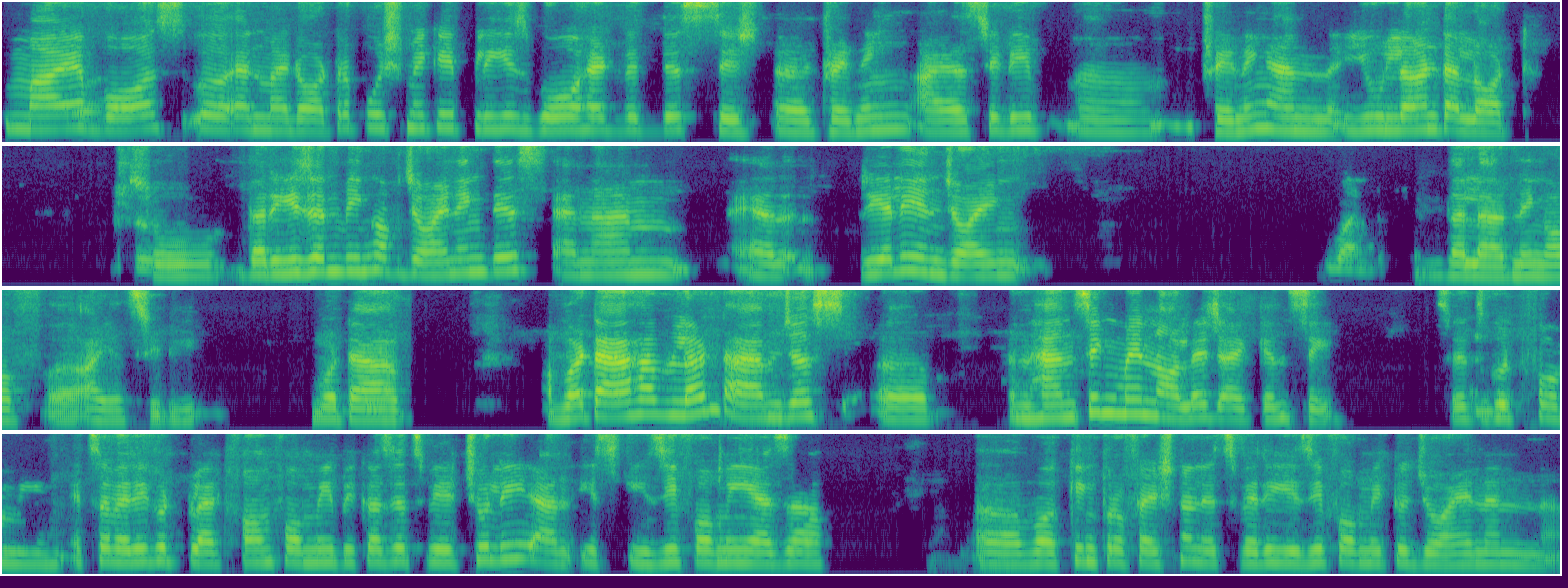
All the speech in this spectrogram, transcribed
my boss uh, and my daughter pushed me ki, please go ahead with this uh, training istd um, training and you learned a lot True. so the reason being of joining this and i'm uh, really enjoying Wonderful. the learning of uh, istd what i have what i have learned i am just uh, enhancing my knowledge i can say so it's good for me it's a very good platform for me because it's virtually and it's easy for me as a uh, working professional it's very easy for me to join and uh,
